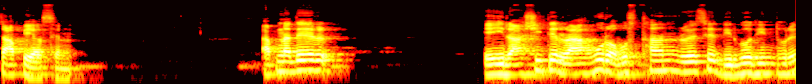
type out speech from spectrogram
চাপে আছেন। আপনাদের এই রাশিতে রাহুর অবস্থান রয়েছে দীর্ঘদিন ধরে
